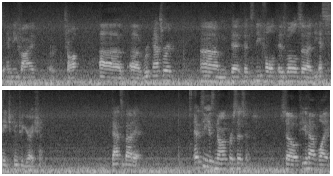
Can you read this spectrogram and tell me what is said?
MD5 or SHA uh, uh, root password um, that, that's default as well as uh, the SSH configuration. That's about it. NT is non-persistent. So if you have like,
